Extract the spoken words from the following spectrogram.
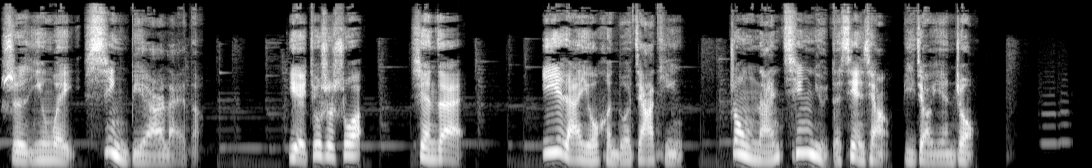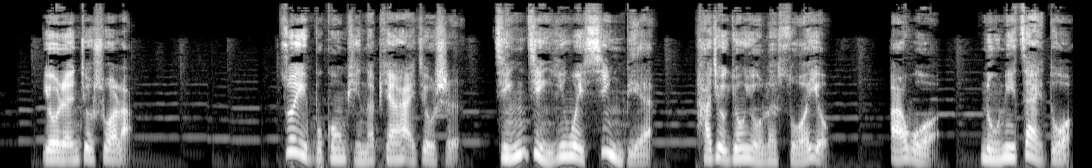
是因为性别而来的。也就是说，现在依然有很多家庭重男轻女的现象比较严重。有人就说了，最不公平的偏爱就是仅仅因为性别，他就拥有了所有，而我努力再多，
